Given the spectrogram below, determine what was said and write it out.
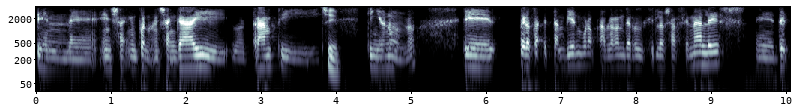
en, eh, en, bueno, en Shanghái Trump y sí. Kim Jong-un, ¿no? Eh, pero también, bueno, hablaron de reducir los arsenales, eh, de,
